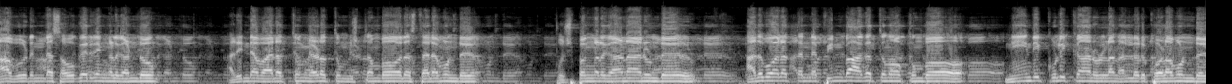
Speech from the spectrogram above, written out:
ആ വീടിന്റെ സൗകര്യങ്ങൾ കണ്ടു. അതിന്റെ വലത്തും ഇടത്തും ഇഷ്ടം പോലെ സ്ഥലമുണ്ട്. പുഷ്പങ്ങൾ കാണാനുണ്ട്. അതുപോലെ തന്നെ പിൻഭാഗത്ത് നോക്കുമ്പോ നീന്തി കുളിക്കാനുള്ള നല്ലൊരു കുളമുണ്ട്.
